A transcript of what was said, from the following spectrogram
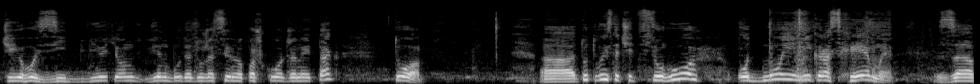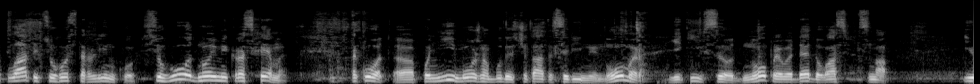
чи його зіб'ють, він- буде дуже сильно пошкоджений, так то тут вистачить всього одної мікросхеми з плати цього старлінку. Всього одної мікросхеми. Так от, по ній можна буде читати серійний номер, який все одно приведе до вас в ЦНАП. І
